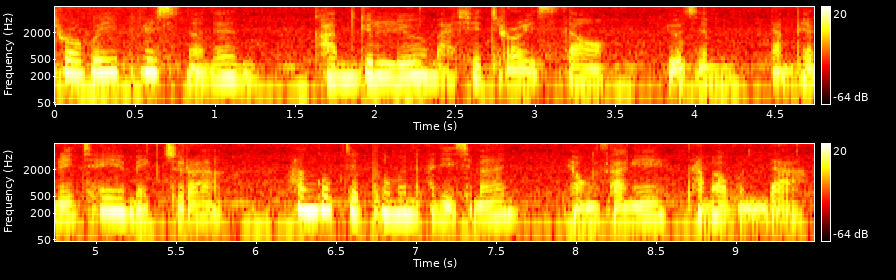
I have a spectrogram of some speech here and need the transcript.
스트로브의 필스너는 감귤류 맛이 들어있어 요즘 남편의 최애 맥주라 한국 제품은 아니지만 영상에 담아본다.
